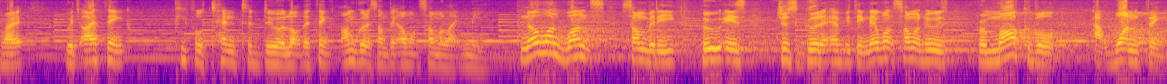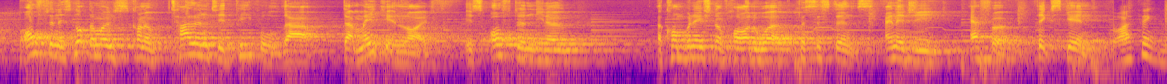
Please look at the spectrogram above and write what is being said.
right? Which I think people tend to do a lot. They think, I'm good at something, I want someone like me. No one wants somebody who is just good at everything. They want someone who is remarkable at one thing. Often it's not the most kind of talented people that, that make it in life. It's often, you know, a combination of hard work, persistence, energy, effort, thick skin. I think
